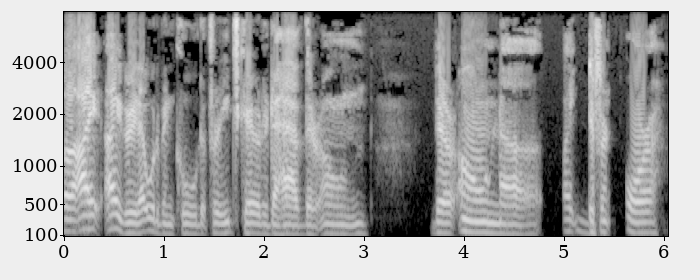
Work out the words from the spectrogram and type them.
Uh, I, I agree, that would have been cool to, for each character to have their own, their own, uh, like different aura.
